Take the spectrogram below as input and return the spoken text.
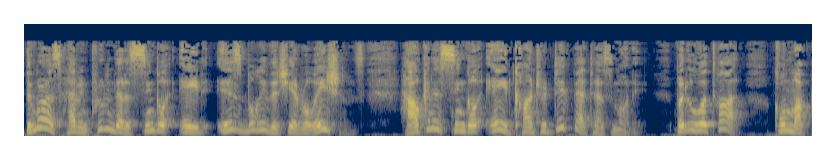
The Gemara having proven that a single aid is believed that she had relations. How can a single aid contradict that testimony? But ulatat, Wherever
